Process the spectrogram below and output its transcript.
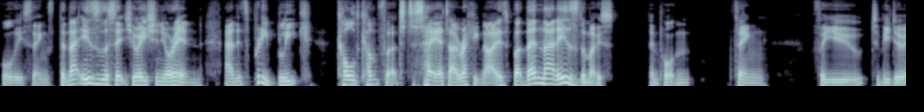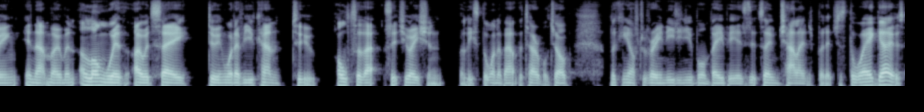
all these things, then that is the situation you're in. And it's pretty bleak, cold comfort to say it, I recognize. But then that is the most important thing for you to be doing in that moment, along with, I would say, doing whatever you can to alter that situation at least the one about the terrible job looking after a very needy newborn baby is its own challenge but it's just the way it goes.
